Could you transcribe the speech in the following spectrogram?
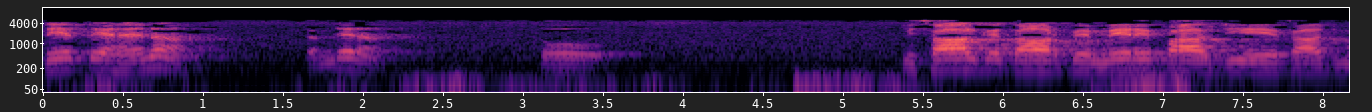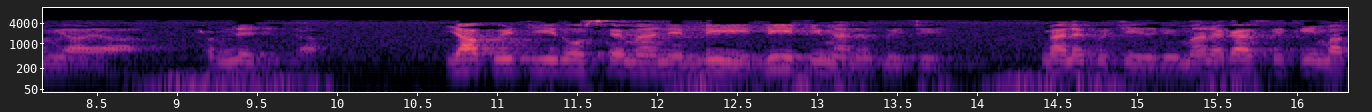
دیتے ہیں نا، سمجھے نا؟ تو مثال کے طور پہ میرے پاس جی ایک آدمی آیا، سمجھے جی؟ کیا یا کوئی چیز اس سے میں نے لی لی تھی میں نے کوئی چیز۔ میں نے کوئی چیز لی میں نے کہا اس کی قیمت۔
